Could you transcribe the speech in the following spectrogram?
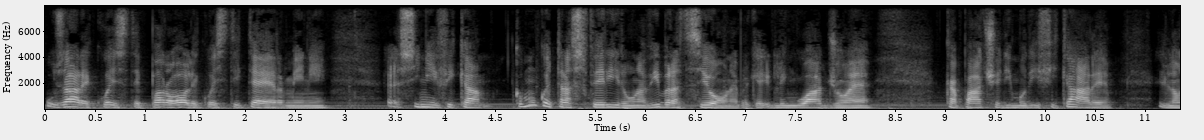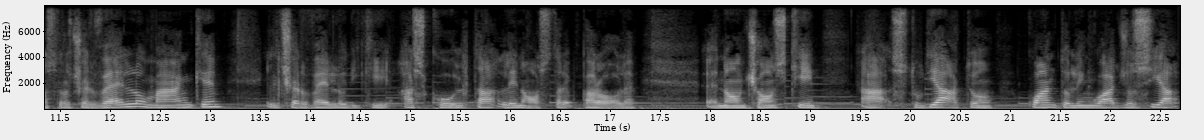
Usare queste parole, questi termini, eh, significa comunque trasferire una vibrazione, perché il linguaggio è capace di modificare il nostro cervello, ma anche il cervello di chi ascolta le nostre parole. Eh, Noam Chomsky ha studiato quanto il linguaggio sia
